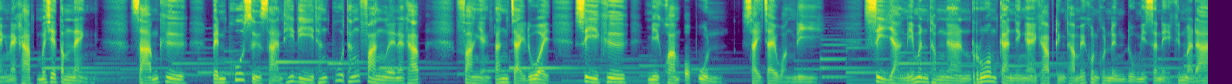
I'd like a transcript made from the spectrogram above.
งนะครับ ไม่ใช่ตำแหน่ง 3 คือเป็นผู้สื่อสารที่ดีทั้งพูดทั้งฟังเลยนะครับ ฟังอย่างตั้งใจด้วย 4 คือมีความอบอุ่น ใส่ใจหวังดี 4 อย่างนี้มันทำงานร่วมกันยังไงครับ ถึงทำให้คนคนหนึ่งดูมีเสน่ห์ขึ้นมาได้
